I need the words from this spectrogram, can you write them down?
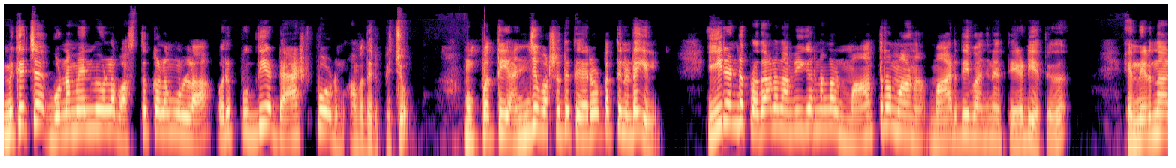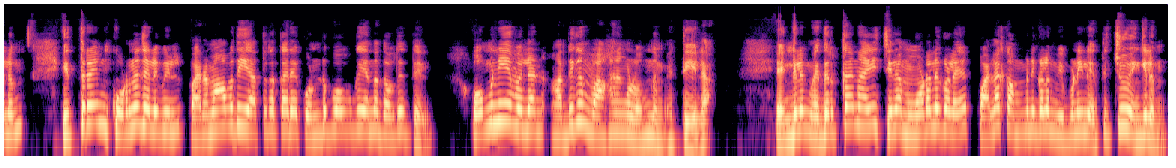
മികച്ച ഗുണമേന്മയുള്ള വസ്തുക്കളുമുള്ള ഒരു പുതിയ ഡാഷ്ബോർഡും അവതരിപ്പിച്ചു. മുപ്പത്തി അഞ്ച് വർഷത്തെ തേരോട്ടത്തിനിടയിൽ ഈ രണ്ട് പ്രധാന നവീകരണങ്ങൾ മാത്രമാണ് മാരുതി വാനിനെ തേടിയെത്തിയത്. എന്നിരുന്നാലും ഇത്രയും കുറഞ്ഞ ചെലവിൽ പരമാവധി യാത്രക്കാരെ കൊണ്ടുപോവുക എന്ന ദൗത്യത്തിൽ ഒമിനിയെ വെല്ലാൻ അധികം വാഹനങ്ങളൊന്നും എത്തിയില്ല. എങ്കിലും എതിർക്കാനായി ചില മോഡലുകളെ പല കമ്പനികളും വിപണിയിൽ എത്തിച്ചു എങ്കിലും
